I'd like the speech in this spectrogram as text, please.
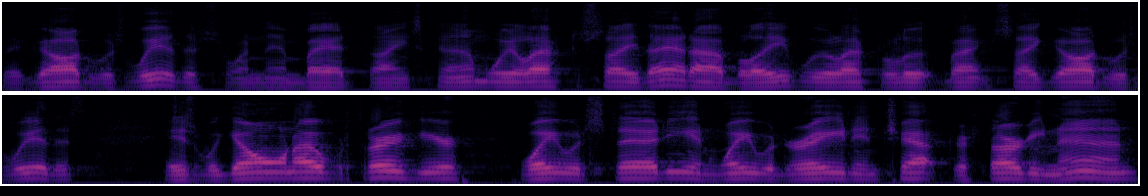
But God was with us when them bad things come. We'll have to say that, I believe. We'll have to look back and say God was with us. As we go on over through here, we would study and we would read in chapter 39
